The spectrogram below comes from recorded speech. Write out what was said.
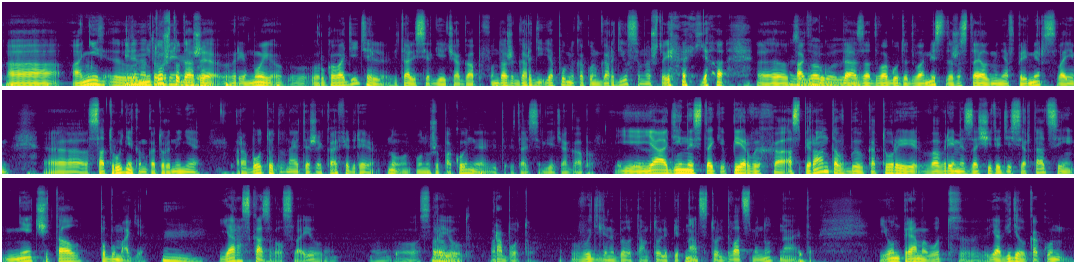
А, они э, Или не то, то что даже было? мой э, руководитель Виталий Сергеевич Агапов, он даже горди, я помню, как он гордился мной, что я, я э, за так два бы, года. да, за два года два месяца даже ставил меня в пример своим э, сотрудникам, которые ныне работают на этой же кафедре. Ну, он, уже покойный, Виталий Сергеевич Агапов. И я один из таких первых а, аспирантов был, который во время защиты диссертации не читал по бумаге. Mm. я рассказывал свою, свою работу. работу. Выделено было там то ли 15, то ли 20 минут на это. И он прямо вот, э, я видел, как он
